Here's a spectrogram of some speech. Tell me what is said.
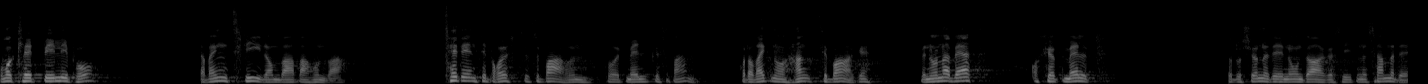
Hun var kledd billig på. Det var ingen tvil om hva, hun var. Tett inntil brystet så bar hun på et melkespann, for det var ikke noen hang tilbake. Men hun har vært og kjøpt melk, så du skjønner det er noen dager siden. Men samme det.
